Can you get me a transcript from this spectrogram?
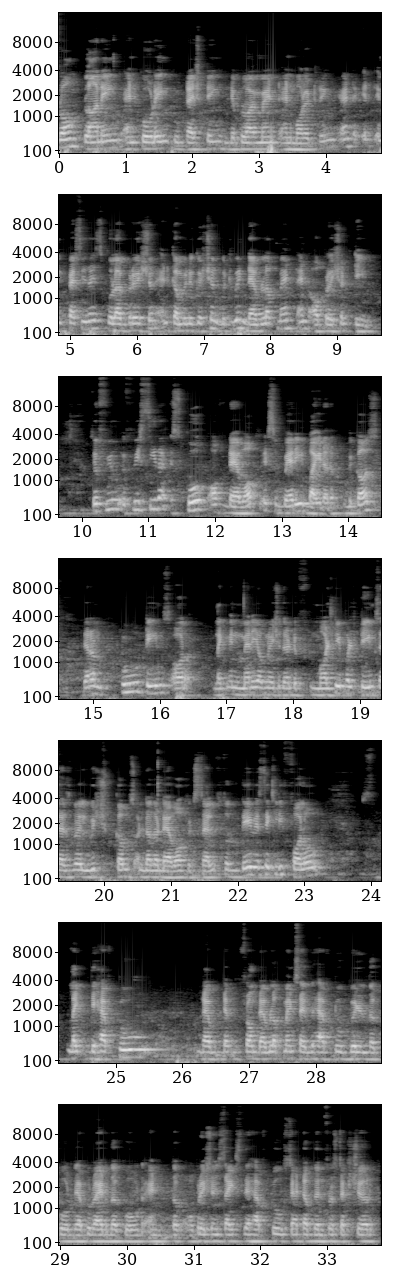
from planning and coding to testing, deployment and monitoring and it emphasizes collaboration and communication between development and operation team. So if you if we see the scope of DevOps, it's very wider because there are two teams or like in many organizations there are multiple teams as well which comes under the DevOps itself. So they basically follow like they have two from development side they have to build the code they have to write the code and the operation sites they have to set up the infrastructure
